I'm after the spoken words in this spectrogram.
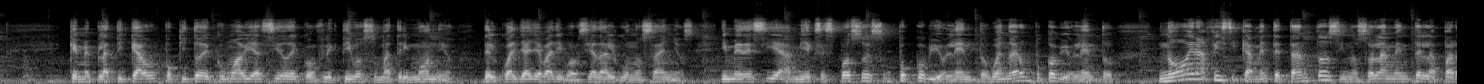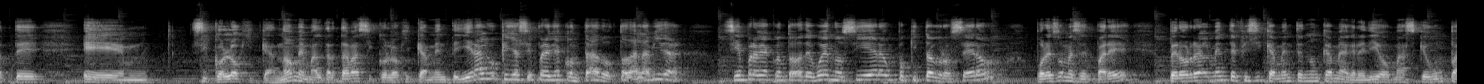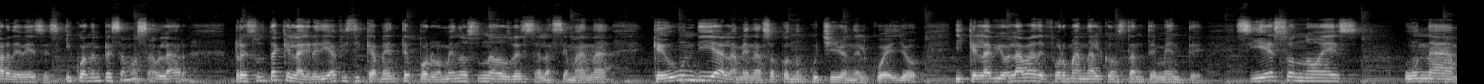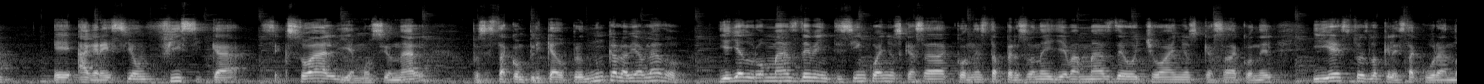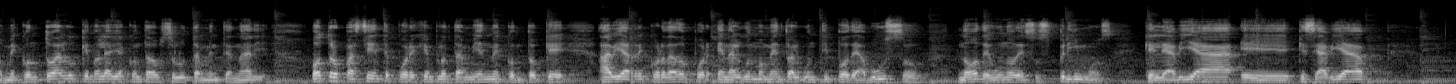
que me platicaba un poquito de cómo había sido de conflictivo su matrimonio del cual ya lleva divorciada algunos años, y me decía, mi ex esposo es un poco violento, bueno, era un poco violento, no era físicamente tanto, sino solamente la parte em, psicológica, ¿no? Me maltrataba psicológicamente, y era algo que ella siempre había contado, toda la vida, siempre había contado de, bueno, sí era un poquito grosero, por eso me separé, pero realmente físicamente nunca me agredió más que un par de veces, y cuando empezamos a hablar, Resulta que la agredía físicamente por lo menos una o dos veces a la semana, que un día la amenazó con un cuchillo en el cuello y que la violaba de forma anal constantemente. Si eso no es una eh, agresión física, sexual y emocional, pues está complicado, pero nunca lo había hablado. Y ella duró más de 25 años casada con esta persona y lleva más de 8 años casada con él. Y esto es lo que le está curando. Me contó algo que no le había contado absolutamente a nadie. Otro paciente, por ejemplo, también me contó que había recordado por en algún momento algún tipo de abuso, ¿no? De uno de sus primos que le había, eh, que se había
